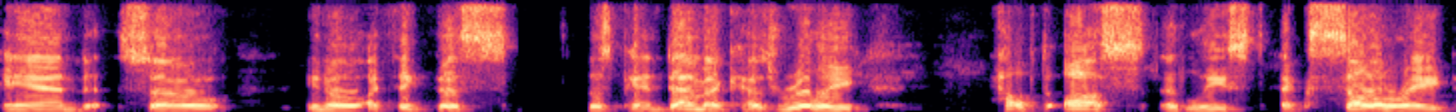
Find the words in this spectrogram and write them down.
And so, you know, I think this this pandemic has really helped us at least accelerate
